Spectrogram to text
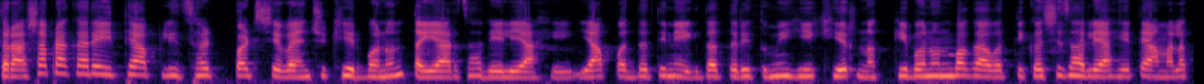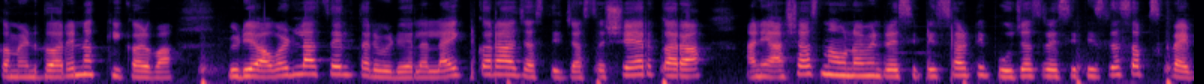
तर अशा प्रकारे इथे आपली झटपट शेवयांची खीर बनवून तयार झालेली आहे. या पद्धतीने एकदा तरी तुम्ही ही खीर नक्की बनवून बघा. व ती कशी झाली आहे ते आम्हाला कमेंटद्वारे नक्की कळवा. व्हिडिओ आवडला असेल तर व्हिडिओला लाईक करा जास्तीत जास्त शेअर करा आणि अशाच नवनवीन रेसिपीजसाठी पूजाच रेसिपीजला सबस्क्राईब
